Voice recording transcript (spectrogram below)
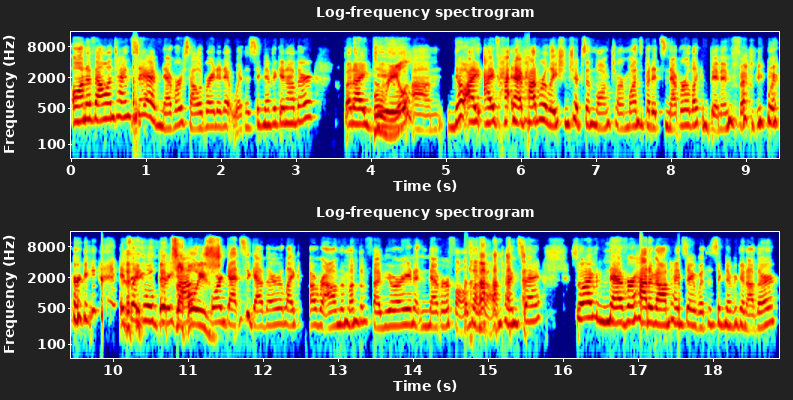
on a Valentine's Day. I've never celebrated it with a significant other, but I do. For real? Um, no, I, I've had I've had relationships and long term ones, but it's never like been in February. It's like we'll break up always... or get together like around the month of February, and it never falls on Valentine's Day. So I've never had a Valentine's Day with a significant other.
